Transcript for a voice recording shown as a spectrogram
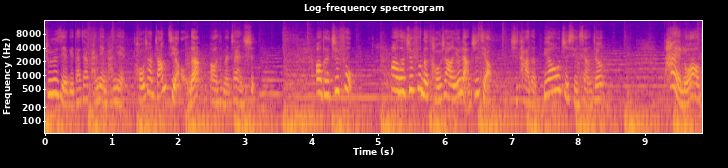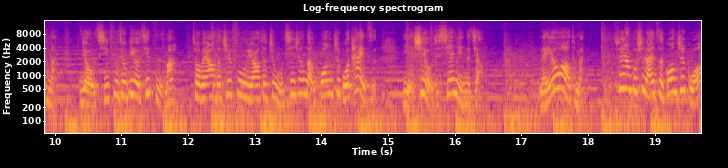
猪猪姐给大家盘点盘点头上长角的奥特曼战士，奥特之父。奥特之父的头上有两只角，是他的标志性象征。泰罗奥特曼有其父就必有其子嘛，作为奥特之父与奥特之母亲生的光之国太子，也是有着鲜明的角。雷欧奥特曼虽然不是来自光之国，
